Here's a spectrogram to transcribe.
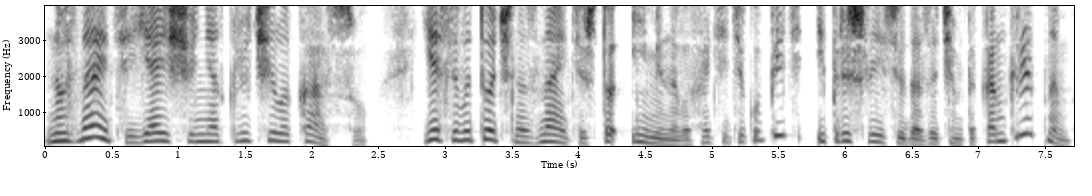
Но знаете, я еще не отключила кассу. Если вы точно знаете, что именно вы хотите купить, и пришли сюда за чем-то конкретным,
